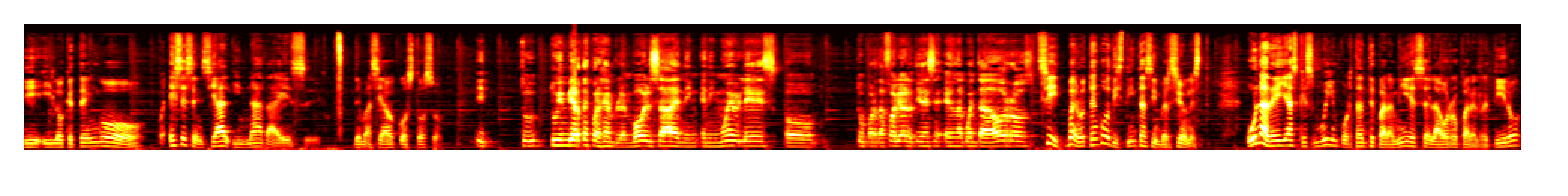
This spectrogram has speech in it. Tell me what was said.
Y, lo que tengo es esencial y nada es eh, demasiado costoso. ¿Y tú, tú, inviertes, por ejemplo, en bolsa, en, en inmuebles o tu portafolio lo tienes en una cuenta de ahorros. Sí, bueno, tengo distintas inversiones. Una de ellas que es muy importante para mí es el ahorro para el retiro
